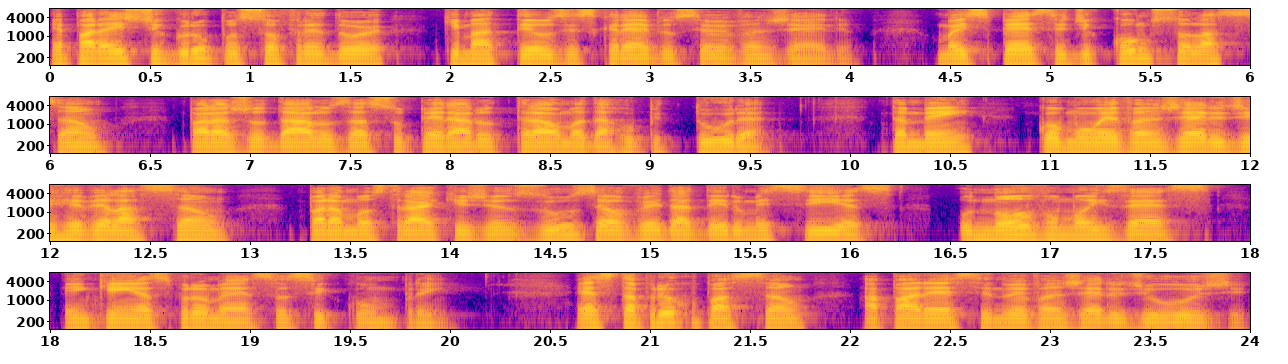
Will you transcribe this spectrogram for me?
É para este grupo sofredor que Mateus escreve o seu evangelho, uma espécie de consolação para ajudá-los a superar o trauma da ruptura, também como um evangelho de revelação para mostrar que Jesus é o verdadeiro Messias, o novo Moisés, em quem as promessas se cumprem. Esta preocupação aparece no evangelho de hoje.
